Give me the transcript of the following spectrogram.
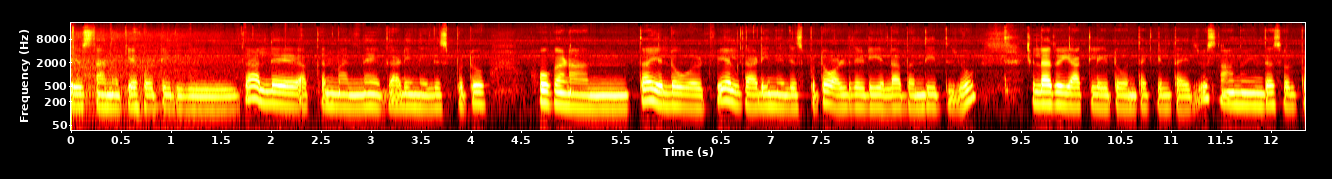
ದೇವಸ್ಥಾನಕ್ಕೆ ಹೊರಟಿದ್ದೀವಿ ಈಗ ಅಲ್ಲೇ ಅಕ್ಕನ ಮನೆ ಗಾಡಿ ನಿಲ್ಲಿಸ್ಬಿಟ್ಟು ಹೋಗೋಣ ಅಂತ ಎಲ್ಲೋ ಹೊರಟ್ವಿ. ಅಲ್ಲಿ ಗಾಡಿ ನಿಲ್ಲಿಸ್ಬಿಟ್ಟು ಆಲ್ರೆಡಿ ಎಲ್ಲ ಬಂದಿದ್ದರು ಎಲ್ಲಾದರೂ ಯಾಕೆ ಲೇಟು ಅಂತ ಕೇಳ್ತಾಯಿದ್ರು ಸ್ನಾನದಿಂದ ಸ್ವಲ್ಪ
